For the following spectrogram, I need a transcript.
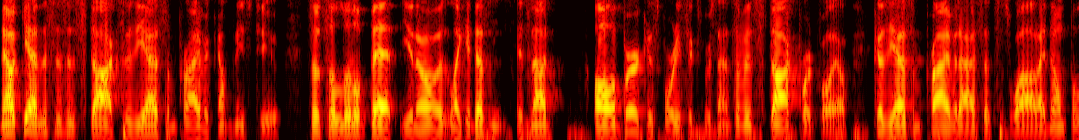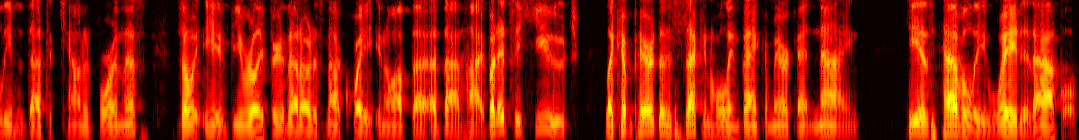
Now, again, this is his stocks, because he has some private companies too. So it's a little bit, you know, like it doesn't, it's not all Burke is 46% of his stock portfolio, because he has some private assets as well. And I don't believe that that's accounted for in this. So if you really figure that out, it's not quite, you know, up that, at that high, but it's a huge, like compared to the second holding Bank America at nine, he is heavily weighted Apple.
